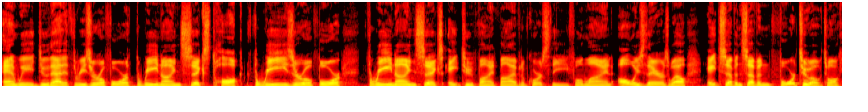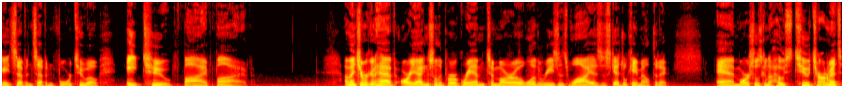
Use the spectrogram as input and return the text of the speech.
and we do that at 304 396 TALK 304 396 8255. And of course, the phone line always there as well 877 420 TALK 877 420 8255. I mentioned we're going to have Ari Agnes on the program tomorrow. One of the reasons why is the schedule came out today, and Marshall's going to host two tournaments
